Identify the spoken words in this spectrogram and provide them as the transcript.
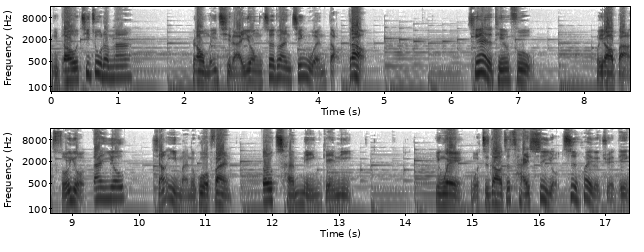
你都记住了吗？让我们一起来用这段经文祷告。亲爱的天父，我要把所有担忧、想隐瞒的过犯都陈明给你，因为我知道这才是有智慧的决定。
